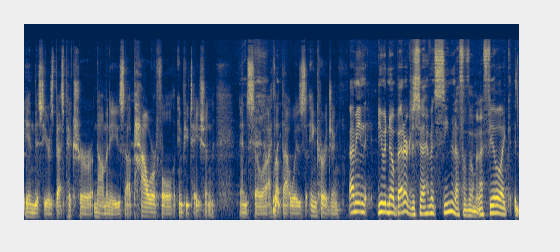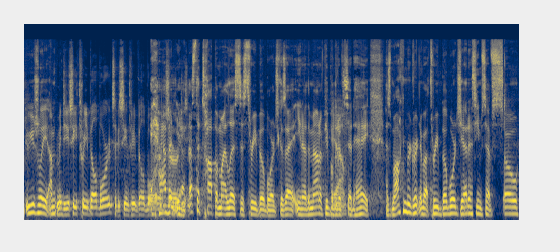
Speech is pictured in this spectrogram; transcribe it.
in this year's Best Picture nominees, a powerful imputation. And so uh, I thought that was encouraging. I mean, you would know better because I haven't seen enough of them, and I feel like usually I'm. I mean, do you see three billboards? Have you seen three billboards? haven't yet. That's the top of my list is three billboards because I, you know, the amount of people that have said, "Hey, has Mockingbird written about three billboards yet?" It seems to have so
